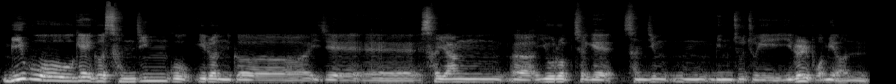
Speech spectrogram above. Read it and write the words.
미국의 그 선진국 이런 그 이제 서양 어, 유럽 쪽의 선진 민주주의를 보면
